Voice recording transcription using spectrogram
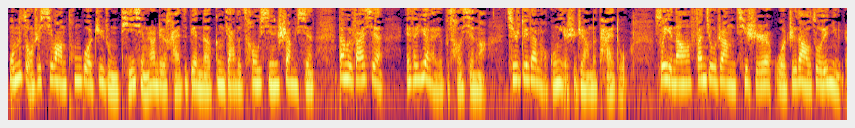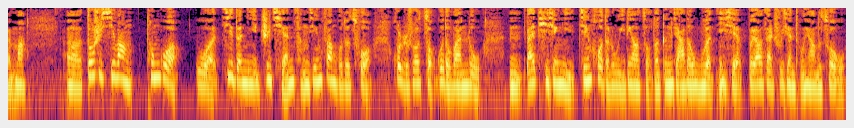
我们总是希望通过这种提醒，让这个孩子变得更加的操心上心，但会发现，哎，他越来越不操心了。其实对待老公也是这样的态度。所以呢，翻旧账，其实我知道，作为女人嘛，呃，都是希望通过。我记得你之前曾经犯过的错，或者说走过的弯路，嗯，来提醒你今后的路一定要走得更加的稳一些，不要再出现同样的错误。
